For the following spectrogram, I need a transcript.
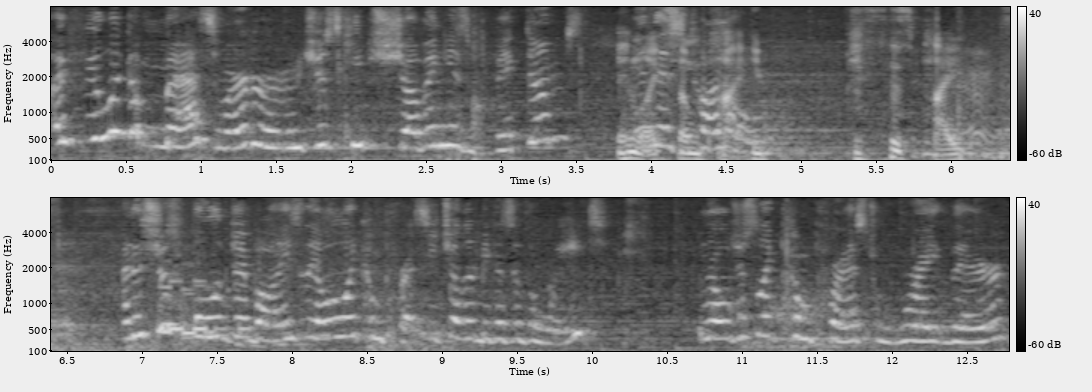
I feel like a mass murderer who just keeps shoving his victims In like this some tunnel. pipe. this pipe. And it's just full of dead bodies and they all like compress each other because of the weight. And they're all just like compressed right there.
